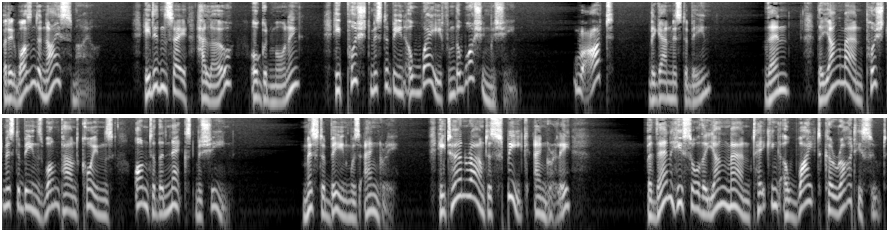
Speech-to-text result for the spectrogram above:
But it wasn't a nice smile. He didn't say hello or good morning. He pushed Mr. Bean away from the washing machine. What? Began Mr. Bean. Then the young man pushed Mr. Bean's one pound coins onto the next machine. Mr. Bean was angry. He turned round to speak angrily, but then he saw the young man taking a white karate suit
